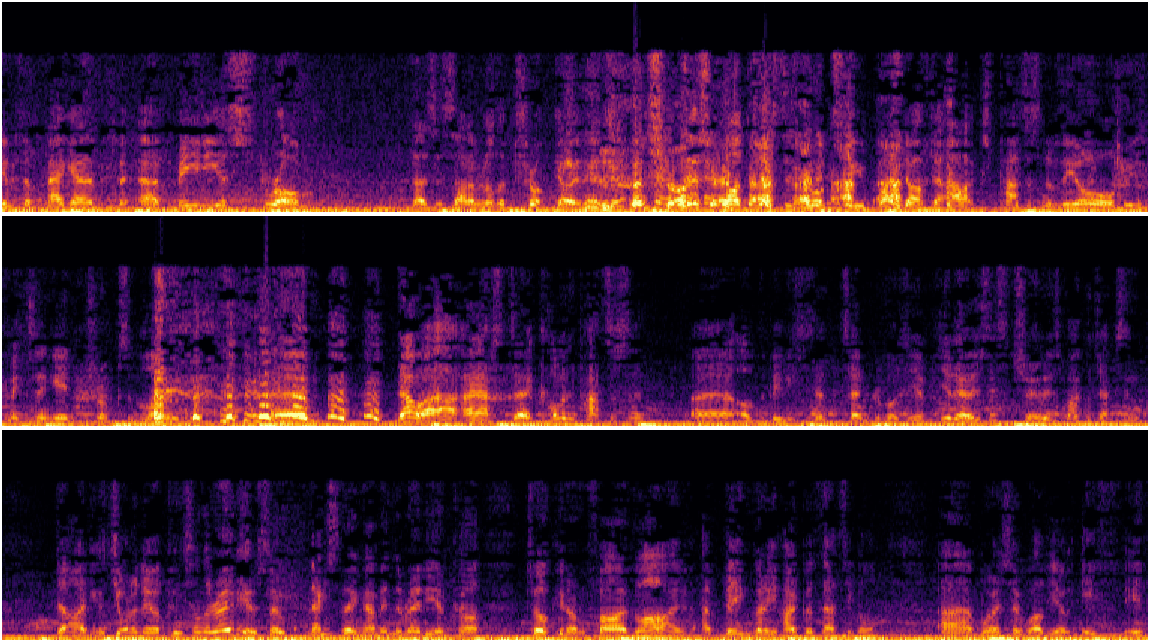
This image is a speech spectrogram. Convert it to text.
it was a mega uh, media scrum. That's the sound of another truck going in. this podcast is brought to you by Dr. Alex Paterson of the Orb, who's mixing in trucks and lorries. Um, no, I, I asked uh, Colin Paterson uh, of the BBC's Entertainment Report, you you know, is this true? Is Michael Jackson died? He goes, do you want to do a piece on the radio? So next thing, I'm in the radio car talking on Five Live, and being very hypothetical, um, where I said, well, you know, if, if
